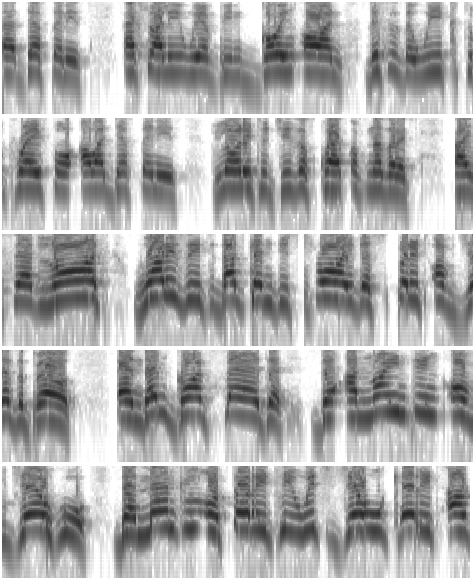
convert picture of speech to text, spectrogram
uh, destinies. Actually, we have been going on. This is the week to pray for our destinies. Glory to Jesus Christ of Nazareth. I said, Lord, what is it that can destroy the spirit of Jezebel? And then God said, the anointing of Jehu, the mental authority which Jehu carried out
